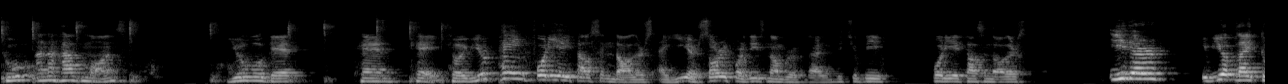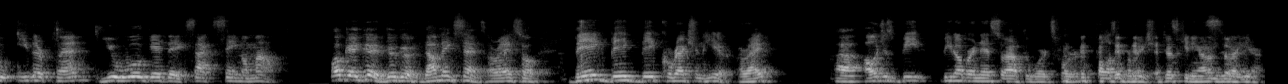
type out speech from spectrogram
two and a half months, you will get 10K. So if you're paying $48,000 a year, sorry for this number, guys, this should be $48,000. Either if you apply to either plan, you will get the exact same amount. Okay, good, good, good. That makes sense. All right. So big, big, big correction here. All right. Uh, I'll just beat beat up Ernesto afterwards for false information. Just kidding. I don't do that here.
